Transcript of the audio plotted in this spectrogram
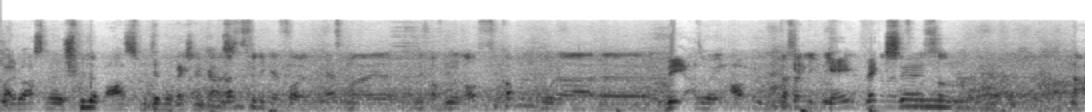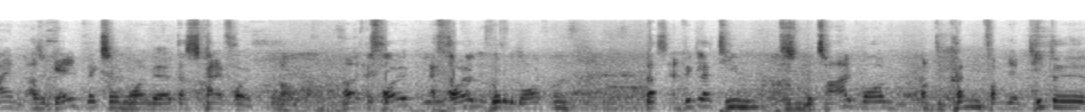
weil du hast eine Spielerbasis, mit der du rechnen kannst. Was ist für dich Erfolg? Erstmal mit auf Null rauszukommen oder? Äh, nee, also auch, wahrscheinlich nicht. Geld wechseln. Nein, also Geld wechseln wollen wir, das ist kein Erfolg. Genau. Erfolg, Erfolg würde bedeuten, das Entwicklerteam, die sind bezahlt worden und die können von dem Titel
